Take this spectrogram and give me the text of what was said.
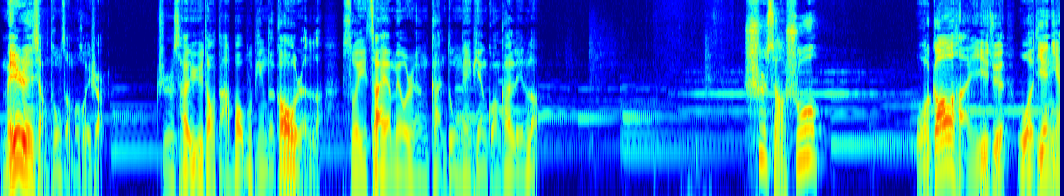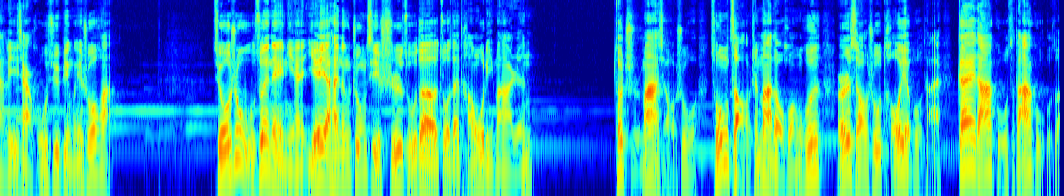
没人想通怎么回事只猜遇到打抱不平的高人了，所以再也没有人敢动那片广甘林了。是小叔，我高喊一句，我爹捻了一下胡须，并没说话。九十五岁那年，爷爷还能中气十足的坐在堂屋里骂人，他只骂小叔，从早晨骂到黄昏，而小叔头也不抬，该打谷子打谷子，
